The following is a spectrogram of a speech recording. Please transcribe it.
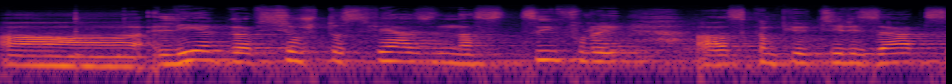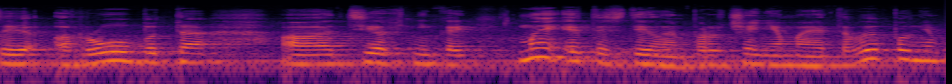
э, лего, все, что связано с цифрой, э, с компьютеризацией робота, техникой. Мы это сделаем, поручение мы это выполним.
